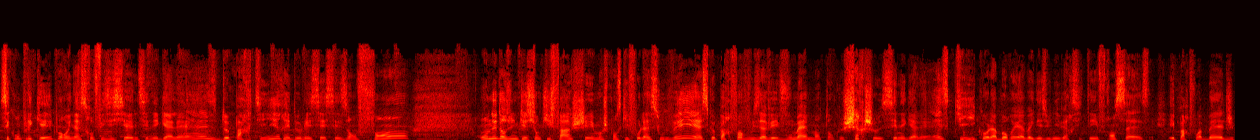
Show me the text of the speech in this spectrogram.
C'est compliqué pour une astrophysicienne sénégalaise de partir et de laisser ses enfants. On est dans une question qui fâche et moi je pense qu'il faut la soulever. Est-ce que parfois vous avez vous-même, en tant que chercheuse sénégalaise, qui collaborez avec des universités françaises et parfois belges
